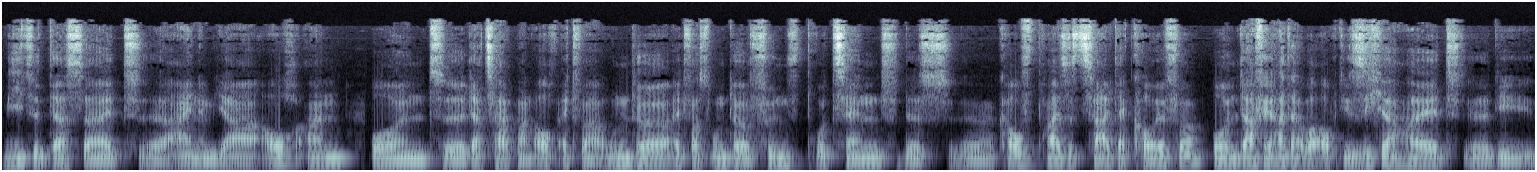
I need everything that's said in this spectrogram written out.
bietet das seit äh, einem Jahr auch an. Und äh, da zahlt man auch etwa unter, etwas unter fünf Prozent des äh, Kaufpreises zahlt der Käufer. Und dafür hat er aber auch die Sicherheit, die,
